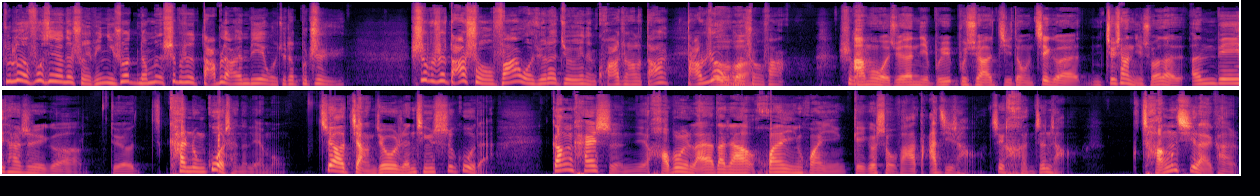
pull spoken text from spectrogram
就乐夫现在的水平，你说能不能是不是打不了 NBA？我觉得不至于。是不是打首发？我觉得就有点夸张了。打打热火不不的首发，是吧？阿木，我觉得你不不需要激动。这个就像你说的，NBA 它是一个对看重过程的联盟，这要讲究人情世故的。刚开始你好不容易来了，大家欢迎欢迎，给个首发打几场，这很正常。长期来看，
